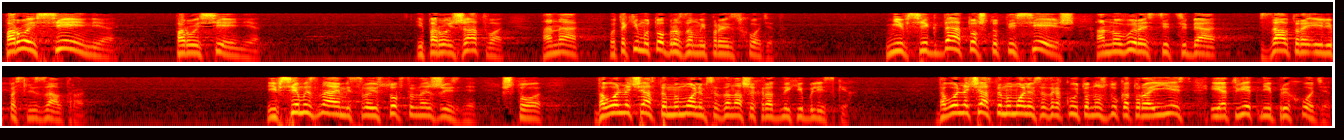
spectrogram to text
Порой сеяние, порой сеяние и порой жатва, она вот таким вот образом и происходит. Не всегда то, что ты сеешь, оно вырастет тебя завтра или послезавтра. И все мы знаем из своей собственной жизни, что довольно часто мы молимся за наших родных и близких. Довольно часто мы молимся за какую-то нужду, которая есть, и ответ не приходит.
